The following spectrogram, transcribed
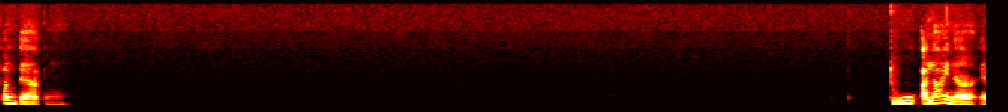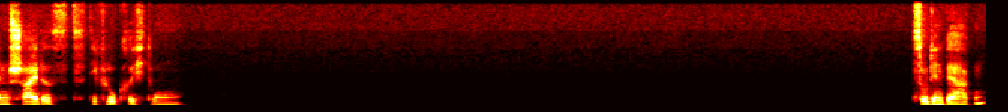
von Bergen. Du alleine entscheidest die Flugrichtung. Zu den Bergen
